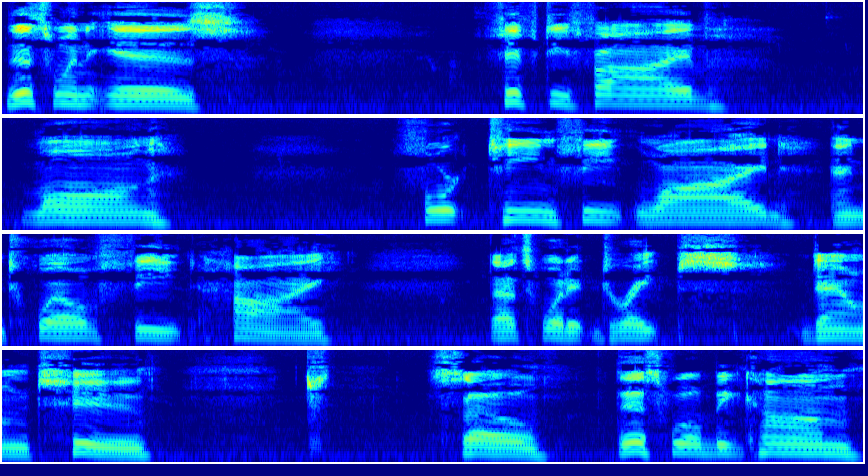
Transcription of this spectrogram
This one is 55 long 14 feet wide and 12 feet high that's what it drapes down to so this will become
